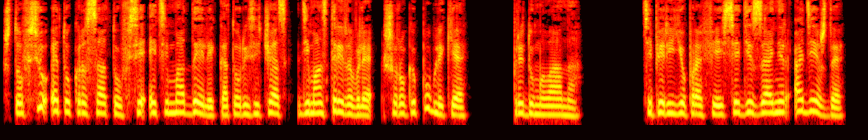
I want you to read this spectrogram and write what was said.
что всю эту красоту, все эти модели, которые сейчас демонстрировали широкой публике, придумала она. Теперь ее профессия — дизайнер одежды,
